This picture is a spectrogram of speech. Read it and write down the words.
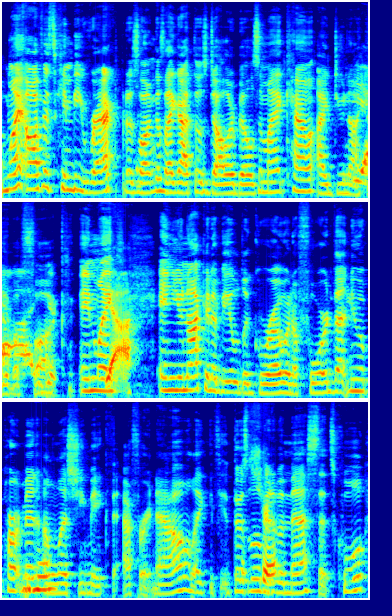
my office can be wrecked, but as long as I got those dollar bills in my account, I do not yeah, give a fuck. And like yeah. and you're not gonna be able to grow and afford that new apartment mm-hmm. unless you make the effort now. Like if, if there's that's a little true. bit of a mess, that's cool.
